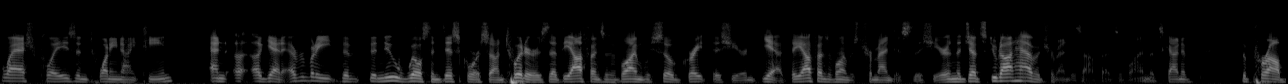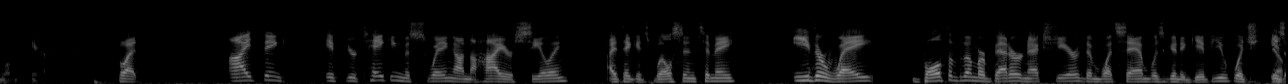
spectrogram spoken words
flash plays in 2019. And uh, again, everybody, the, the new Wilson discourse on Twitter is that the offensive line was so great this year. And yeah, the offensive line was tremendous this year. And the Jets do not have a tremendous offensive line. That's kind of the problem here. But I think if you're taking the swing on the higher ceiling, I think it's Wilson to me. Either way, both of them are better next year than what Sam was going to give you, which is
